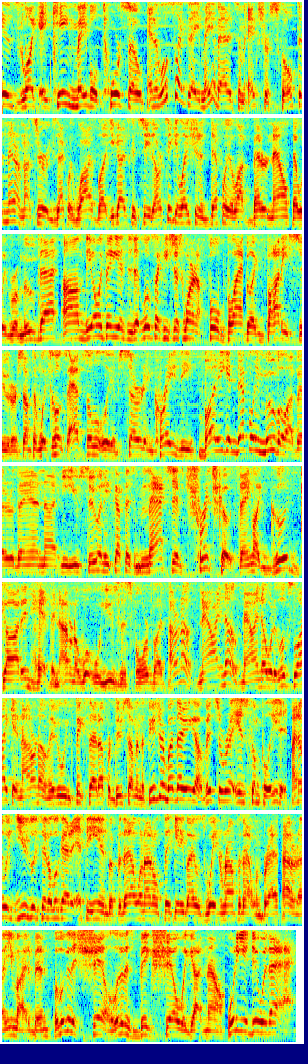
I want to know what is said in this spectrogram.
is like a King Mabel torso, and it looks like they may have added some extra sculpt in there. I'm not sure exactly why, but you guys can see the articulation is definitely a lot better now that we've removed that. Um, the only thing is, is it looks like he's just wearing a full black like bodysuit or something, which looks absolutely absurd and crazy, but he can definitely move a lot better than uh, he used to, and he's got this massive trench coat thing, like good God in heaven. I don't know what we'll use this for, but I don't know. Now I know. Now I know what it looks like, and I don't know. Maybe we can fix that up or do something in the future, but there you go. Viscera is completed. I know we usually take a look at it at the end, but for that one, I don't think anybody was waiting around for that one, Brad. I don't know. You might have been. But look at this shell. Look at this big shell we got now. What do you do with that?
